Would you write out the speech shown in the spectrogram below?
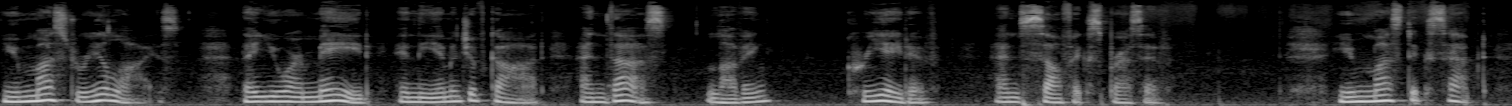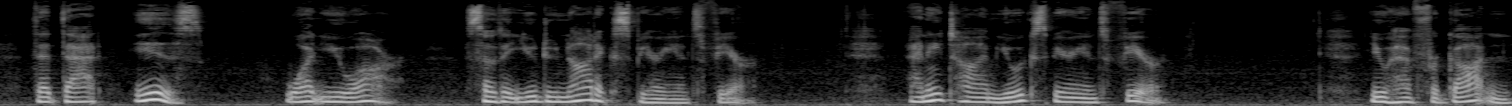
You must realize that you are made in the image of God and thus loving, creative, and self expressive. You must accept that that is what you are so that you do not experience fear. Anytime you experience fear, you have forgotten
